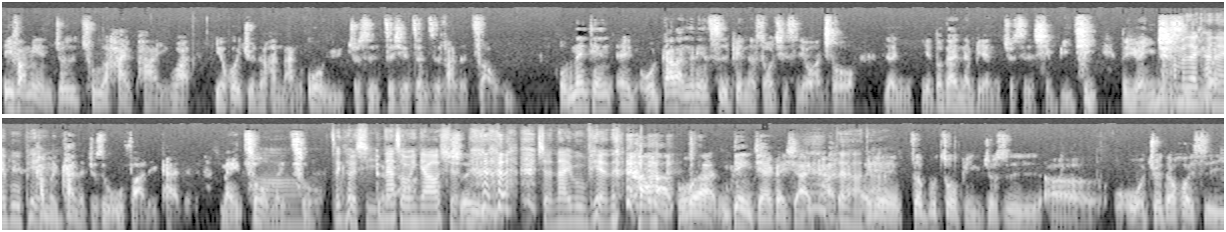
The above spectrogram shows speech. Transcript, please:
一方面就是除了害怕以外，也会觉得很难过于就是这些政治犯的遭遇。我们那天诶，我刚来那天试片的时候，其实有很多。人也都在那边，就是擤鼻涕的原因，就是他们在看那一部片，他们看的就是无法离开的，没错、哦，没错。真可惜、啊，那时候应该要选，所以 选那一部片。哈哈，不会啊，你电影节还可以下来看的。而且这部作品就是呃，我我觉得会是一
